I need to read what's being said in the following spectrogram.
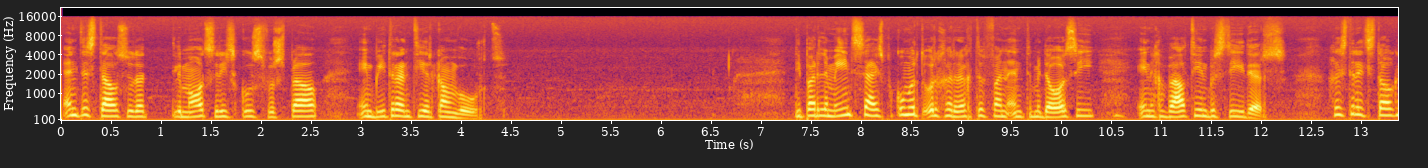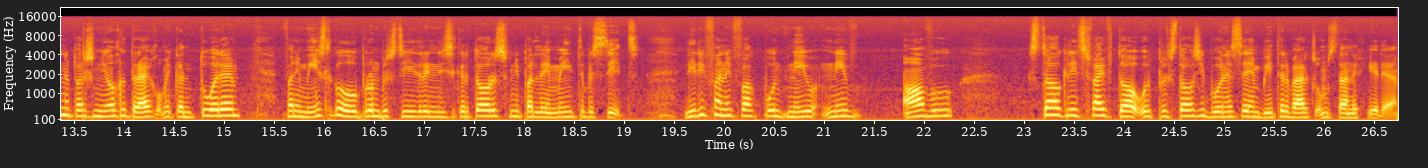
in te stel so dat klimaatsrisikoes voorspel en beter hanteer kan word. Die parlement sê hy is bekommerd oor gerichte van intimidatie en geweld tegen bestuurders. Gister het stakende personeel gedreig om die kantore van die menselike hulpbronbestuurder en die sekretaris van die parlement te beset. Lede van die vakbond NEVAVU staak reeds 5 dae oor prestatiebonusse en beter werksomstandighede.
